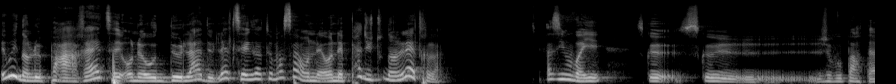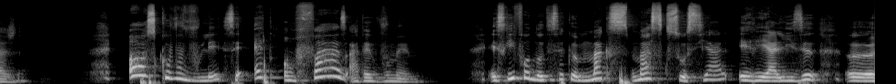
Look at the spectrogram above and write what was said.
Et oui, dans le paraître, on est au-delà de l'être. C'est exactement ça. On n'est on pas du tout dans l'être là. Ah, si vous voyez ce que, ce que je vous partage. Or, ce que vous voulez, c'est être en phase avec vous-même. Et ce qu'il faut noter, c'est que Masque Social et réaliser, euh,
